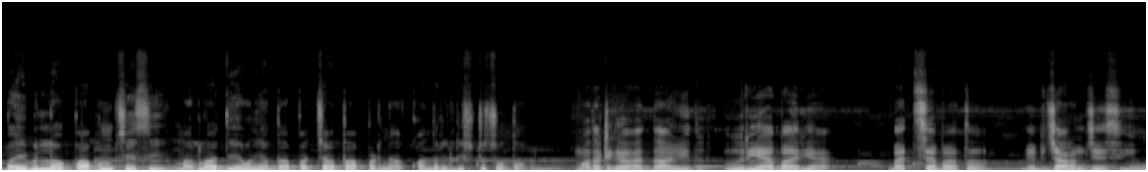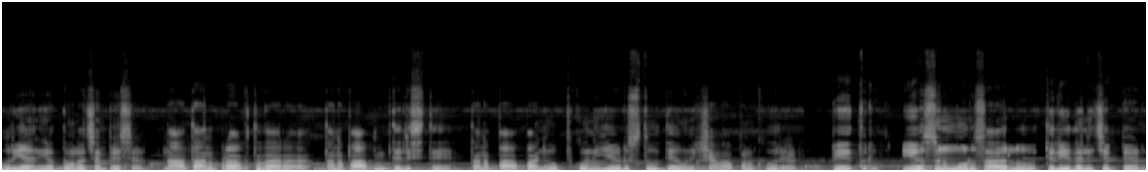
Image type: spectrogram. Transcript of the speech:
బైబిల్లో పాపం చేసి మరలా దేవుని యొద్ద పశ్చాత్తాపడిన కొందరి లిస్టు చూద్దాం. మొదటిగా దావీదు ఊరియా భార్య బత్సెబాతో వ్యభిచారం చేసి ఊరియాని యుద్ధంలో చంపేశాడు. నాతాను ప్రవక్త ద్వారా తన పాపం తెలిస్తే తన పాపాన్ని ఒప్పుకొని ఏడుస్తూ దేవుని క్షమాపణ కోరాడు పేతురు. యేసును మూడు సార్లు తెలియదని చెప్పాడు.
